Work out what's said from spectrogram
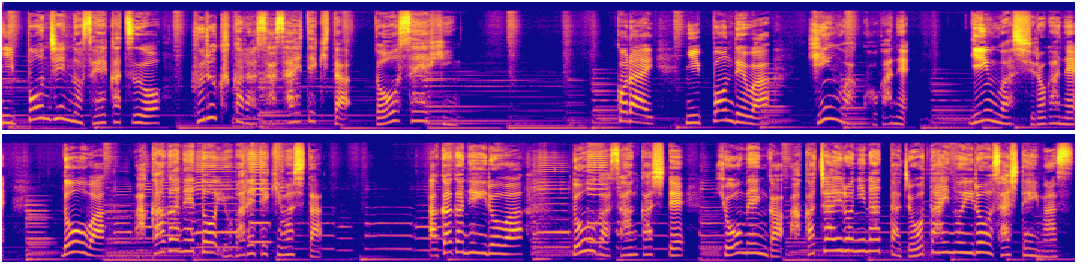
日本人の生活を古くから支えてきた銅製品。古来日本では金は黄金銀は白金銅は赤金と呼ばれてきました。赤金色は銅が酸化して表面が赤茶色になった状態の色を指しています。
